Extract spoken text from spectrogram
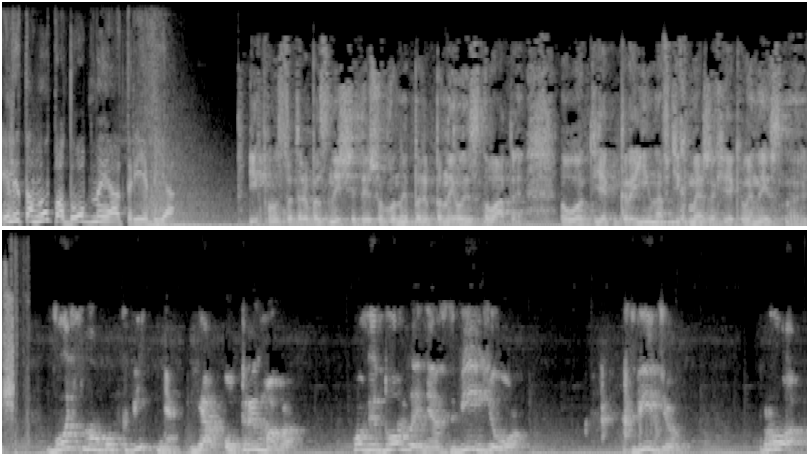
или тому подобные отребья. Їх просто треба знищити, щоб вони перепинили існувати, от як країна в тих межах, як вони існують. 8 квітня я отримала повідомлення з відео, з відео про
